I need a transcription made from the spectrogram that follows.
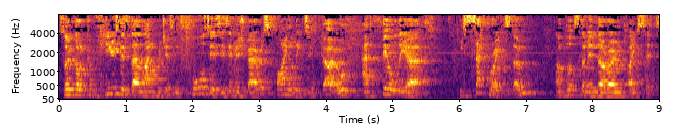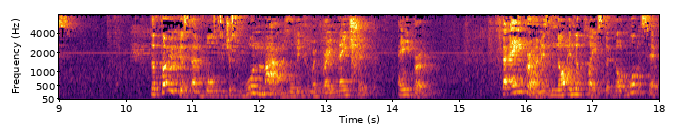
So God confuses their languages and causes his image bearers finally to go and fill the earth. He separates them and puts them in their own places. The focus then falls to just one man who will become a great nation, Abram. But Abraham is not in the place that God wants him.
